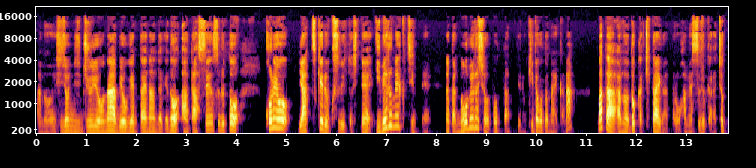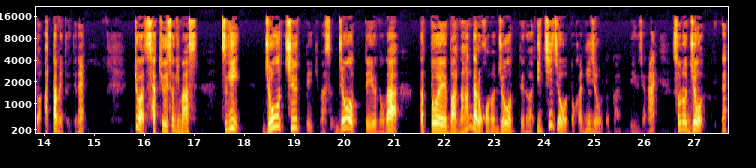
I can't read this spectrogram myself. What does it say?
あの、非常に重要な病原体なんだけど、あ、脱線すると、これをやっつける薬として、イベルメクチンって、なんかノーベル賞を取ったっていうの聞いたことないかな？また、あの、どっか機会があったらお話しするから、ちょっと温めといてね。今日は先を急ぎます。次、常駐っていきます。常っていうのが、例えば、なんだろう、この錠っていうのは、1錠とか2錠とかっていうじゃない？その錠ね。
